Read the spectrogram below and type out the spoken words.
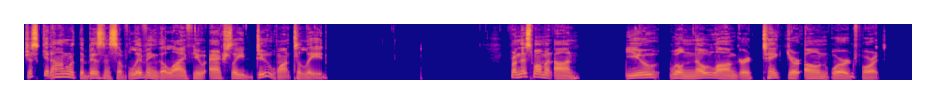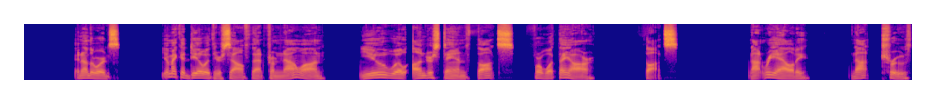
just get on with the business of living the life you actually do want to lead. From this moment on, you will no longer take your own word for it. In other words, you'll make a deal with yourself that from now on, you will understand thoughts for what they are thoughts, not reality, not truth,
